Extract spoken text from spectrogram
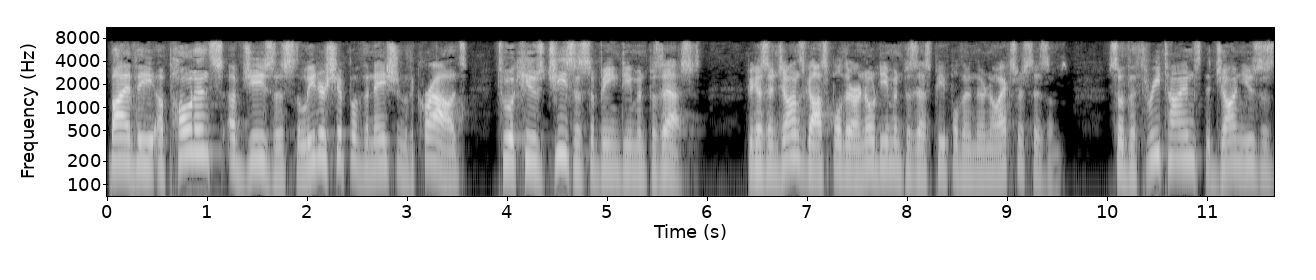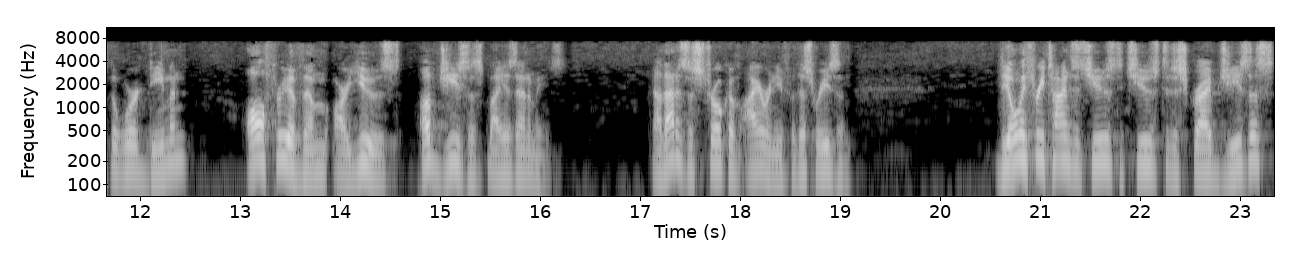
by the opponents of Jesus, the leadership of the nation, of the crowds, to accuse Jesus of being demon possessed. Because in John's gospel there are no demon possessed people, then there are no exorcisms. So the three times that John uses the word demon, all three of them are used of Jesus by his enemies. Now that is a stroke of irony for this reason. The only three times it's used, it's used to describe Jesus.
